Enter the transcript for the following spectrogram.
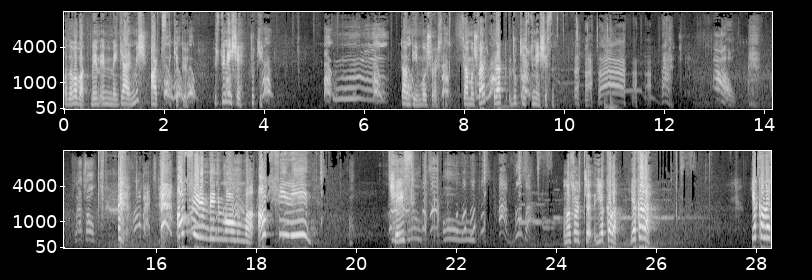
Adama bak benim evime gelmiş artistik yapıyor. Üstüne işe Rookie. Tamam diyeyim boş ver sen. Sen boş ver. Bırak Rookie üstüne işesin. Aferin benim oğluma. Aferin. Chase. Ondan sonra yakala. Yakala. Yakala.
